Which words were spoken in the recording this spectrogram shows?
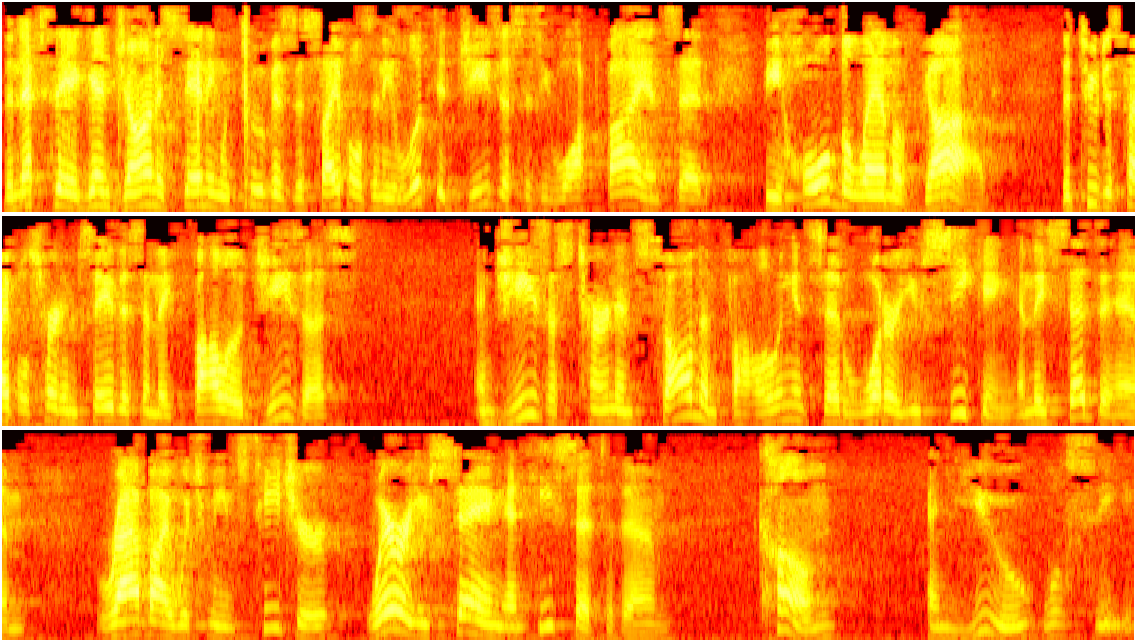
The next day, again, John is standing with two of his disciples, and he looked at Jesus as he walked by and said, Behold the Lamb of God. The two disciples heard him say this, and they followed Jesus. And Jesus turned and saw them following and said, What are you seeking? And they said to him, Rabbi, which means teacher, where are you staying? And he said to them, Come and you will see.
